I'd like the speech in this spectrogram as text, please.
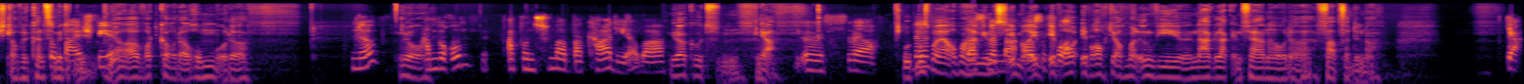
Ich glaube, kannst du zum mit Beispiel? ja, Wodka oder Rum oder Ne? ja. Haben wir rum. Ab und zu mal Bacardi, aber Ja, gut. Ja. äh, ja. Gut, Ne? muss man ja auch mal haben. Lassen Ihr, wir müsst mal ihr, braucht, ihr braucht ja auch mal irgendwie Nagellackentferner oder Farbverdünner. Ja,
